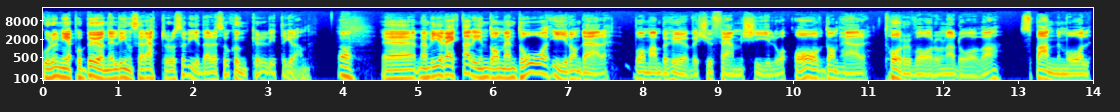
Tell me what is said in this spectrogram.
Går du ner på bönor, linser, ärtor och så vidare så sjunker det lite grann. Ja. Eh, men vi räknar in dem ändå i de där vad man behöver 25 kilo av de här torrvarorna då va. Spannmål,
